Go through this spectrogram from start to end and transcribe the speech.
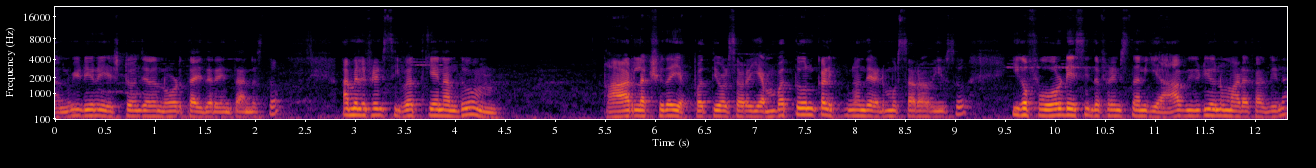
ನನ್ನ ವೀಡಿಯೋನೇ ಎಷ್ಟೊಂದು ಜನ ನೋಡ್ತಾ ಇದ್ದಾರೆ ಅಂತ ಅನ್ನಿಸ್ತು. ಆಮೇಲೆ ಫ್ರೆಂಡ್ಸ್ ಇವತ್ತಿಗೆ ನಂದು ಆರು ಲಕ್ಷದ ಎಪ್ಪತ್ತೇಳು ಸಾವಿರ, ಎಂಬತ್ತು ಅಂದ್ಕೊಳ್ಳಿ ಇನ್ನೊಂದು ಎರಡು ಮೂರು ಸಾವಿರ ವ್ಯೂಸು ಈಗ ಫೋರ್ ಡೇಸಿಂದ ಫ್ರೆಂಡ್ಸ್ ನನಗೆ ಯಾವ ವೀಡಿಯೋನೂ ಮಾಡೋಕ್ಕಾಗಲಿಲ್ಲ.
